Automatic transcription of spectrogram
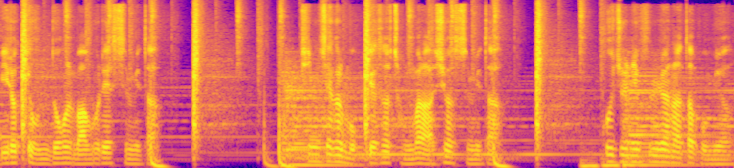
이렇게 운동을 마무리했습니다. 팀색을 못 깨서 정말 아쉬웠습니다. 꾸준히 훈련하다 보면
